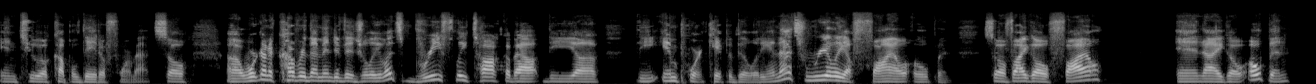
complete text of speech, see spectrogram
into a couple data formats. So uh, we're going to cover them individually. Let's briefly talk about the uh, the import capability. And that's really a file open. So if I go file and I go open,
